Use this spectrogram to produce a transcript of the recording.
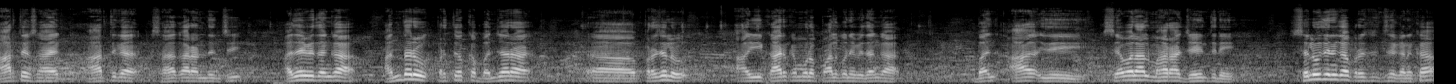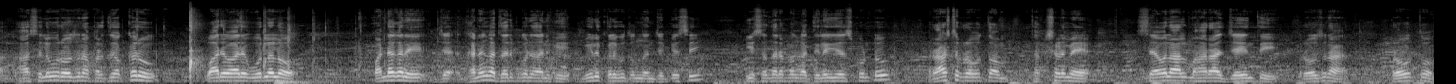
ఆర్థిక సహాయ ఆర్థిక సహకారం అందించి అదేవిధంగా అందరూ ప్రతి ఒక్క బంజారా ప్రజలు ఆ ఈ కార్యక్రమంలో పాల్గొనే విధంగా బం ఇది సేవలాల్ మహారాజ్ జయంతిని సెలవు దినంగా ప్రకటించే కనుక ఆ సెలవు రోజున ప్రతి ఒక్కరూ వారి వారి ఊర్లలో పండగని జ ఘనంగా జరుపుకునే దానికి వీలు కలుగుతుందని చెప్పేసి ఈ సందర్భంగా తెలియజేసుకుంటూ రాష్ట్ర ప్రభుత్వం తక్షణమే సేవలాల్ మహారాజ్ జయంతి రోజున ప్రభుత్వం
